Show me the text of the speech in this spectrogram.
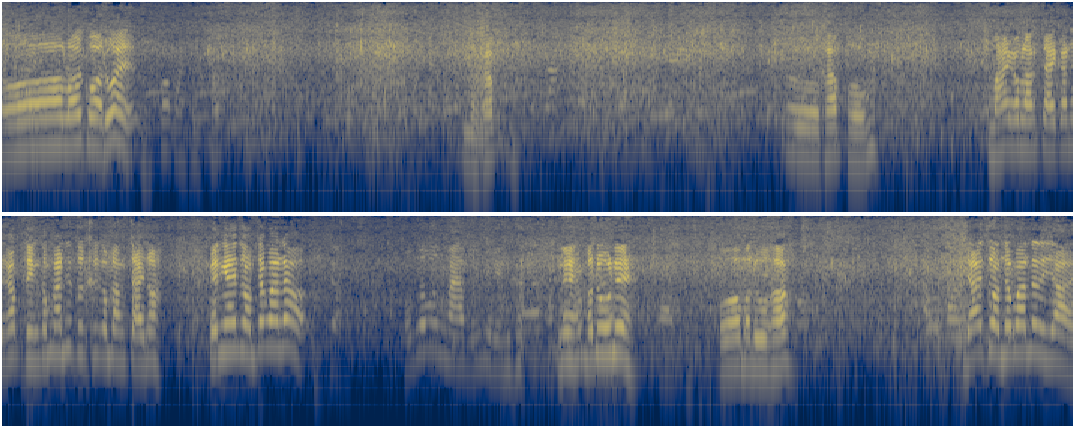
อ๋อร้อยกว่าด้วยก็ผ่านสุดครับนะครับ เออครับผม มาให้กำลังใจกันนะครับ สิ่งสำคัญที่สุดคือกำลังใจเนาะเป็นไงสมจังหวัดแล้ว ผมก็เพิ่งมาผมอยู่ในเมืองนี่มาดูนี่โอ้มาดูเขายายสวมจังหวัดนั่นเลยยาย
